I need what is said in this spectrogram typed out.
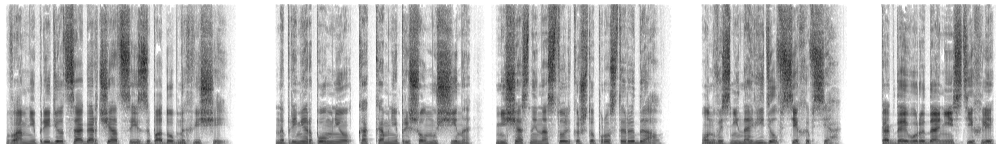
вам не придется огорчаться из-за подобных вещей. Например, помню, как ко мне пришел мужчина, несчастный настолько, что просто рыдал. Он возненавидел всех и вся. Когда его рыдания стихли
